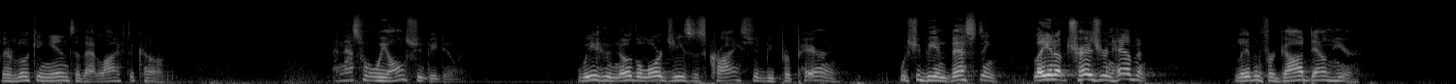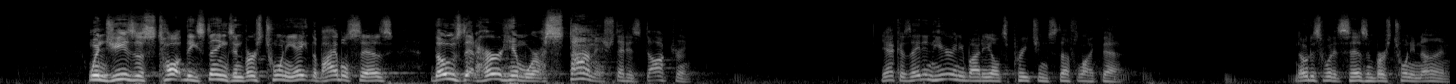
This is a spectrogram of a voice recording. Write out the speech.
They're looking into that life to come. And that's what we all should be doing. We who know the Lord Jesus Christ should be preparing we should be investing, laying up treasure in heaven, living for God down here. When Jesus taught these things in verse 28, the Bible says, Those that heard him were astonished at his doctrine. Yeah, because they didn't hear anybody else preaching stuff like that. Notice what it says in verse 29.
